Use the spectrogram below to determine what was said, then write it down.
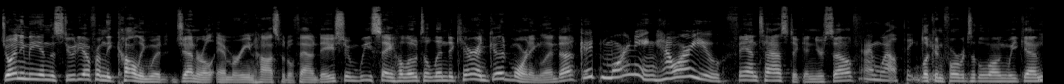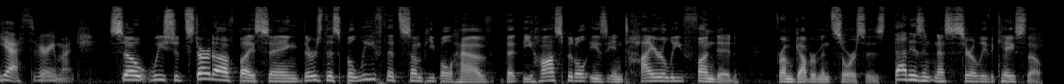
Joining me in the studio from the Collingwood General and Marine Hospital Foundation, we say hello to Linda Caron. Good morning, Linda. Good morning. How are you? Fantastic. And yourself? I'm well, thank Looking you. Looking forward to the long weekend? Yes, very much. So, we should start off by saying there's this belief that some people have that the hospital is entirely funded from government sources. That isn't necessarily the case, though.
